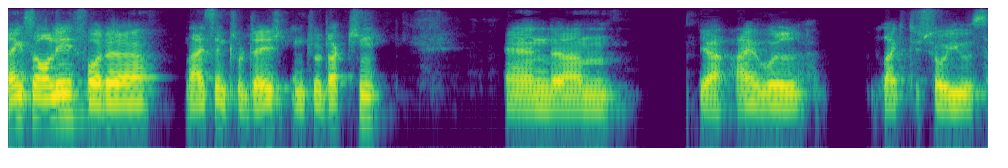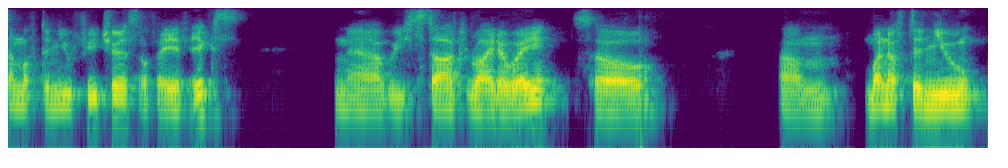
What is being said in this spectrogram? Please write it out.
Thanks, Ollie, for the nice introduction. And um, yeah, I will like to show you some of the new features of AFX. Uh, we start right away. So um, one of the new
